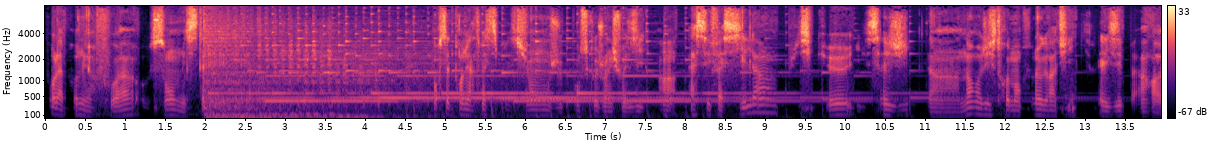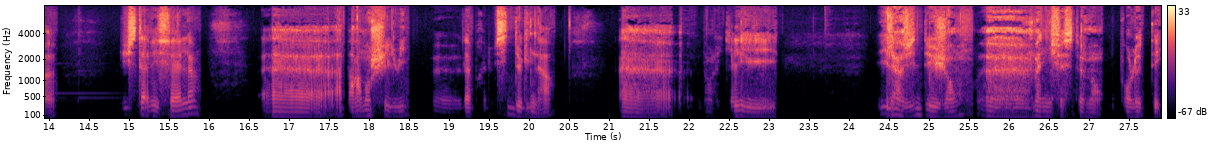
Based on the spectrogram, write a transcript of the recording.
pour la première fois au son mystère. Pour cette première participation, je pense que j'en ai choisi un assez facile, puisqu'il s'agit d'un enregistrement phonographique réalisé par euh, Gustave Eiffel, euh, apparemment chez lui, d'après le site de l'INA, euh, dans lequel il, invite des gens, euh, manifestement, pour le thé.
